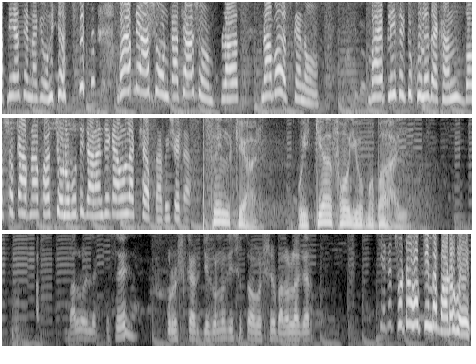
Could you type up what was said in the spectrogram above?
আপনি আছেন নাকি? উনি আছেন। ভাই আপনি আসুন কাছে আসুন। প্লাস না বাস কেন? ভাইয়া প্লিজ একটু খুলে দেখান। দর্শককে আপনার ফার্স্ট অনুভূতি জানান যে কেমন লাগছে আপনার বিষয়টা। Cell care we care for your mobile ভালোই লাগতেছে। পুরস্কার যে কোনো কিছু তো অবশ্যই ভালো লাগার। সেটা ছোট হোক কিংবা বড় হোক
